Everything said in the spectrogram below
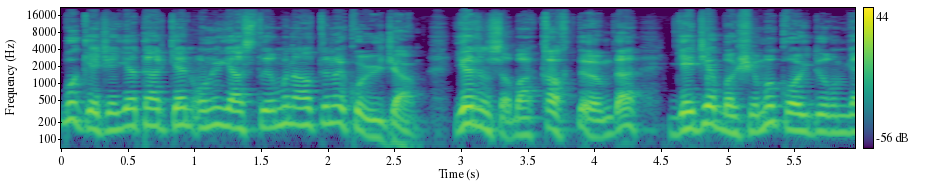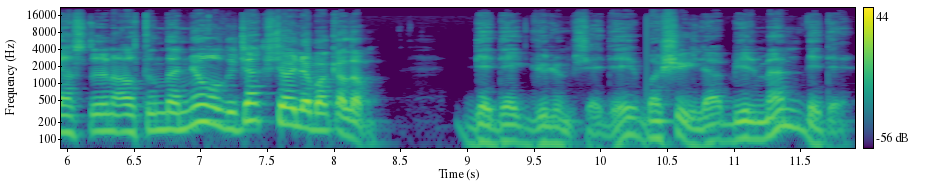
Bu gece yatarken onu yastığımın altına koyacağım. Yarın sabah kalktığımda gece başımı koyduğum yastığın altında ne olacak söyle bakalım. Dede gülümsedi, başıyla bilmem dedi.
